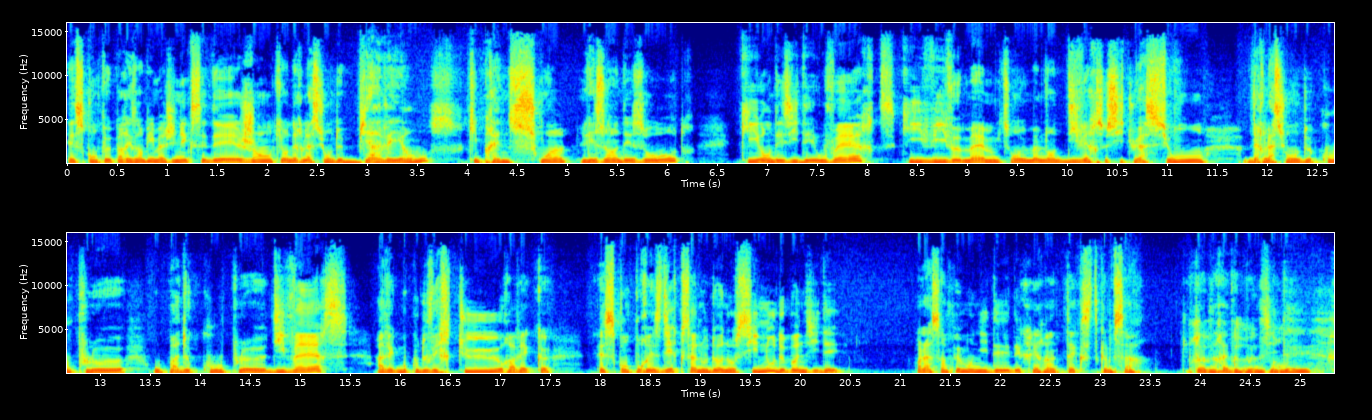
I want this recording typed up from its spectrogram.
Est-ce qu'on peut, par exemple, imaginer que c'est des gens qui ont des relations de bienveillance, qui prennent soin les uns des autres, qui ont des idées ouvertes, qui vivent eux-mêmes, ils sont eux-mêmes dans diverses situations, des relations de couple ou pas de couple diverses, avec beaucoup d'ouverture, avec... Est-ce qu'on pourrait se dire que ça nous donne aussi, nous, de bonnes idées? Voilà, c'est un peu mon idée d'écrire un texte comme ça, qui donnerait de bonnes idées.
